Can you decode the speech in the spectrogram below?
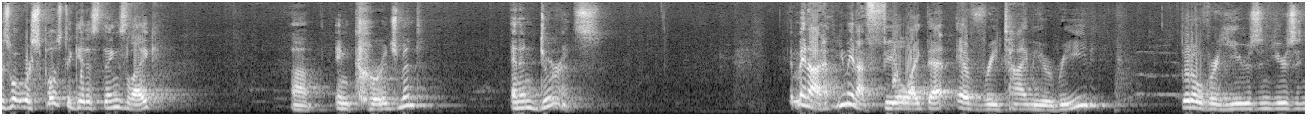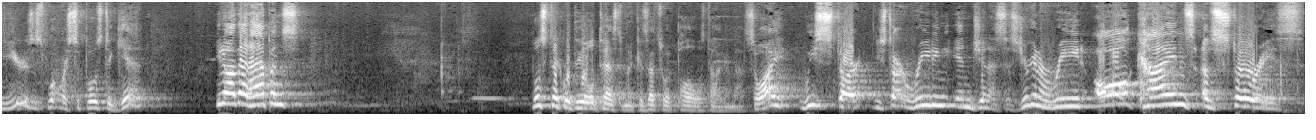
Because what we're supposed to get is things like uh, encouragement and endurance. It may not, you may not feel like that every time you read, but over years and years and years, it's what we're supposed to get. You know how that happens? We'll stick with the Old Testament because that's what Paul was talking about. So I we start you start reading in Genesis. You're going to read all kinds of stories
